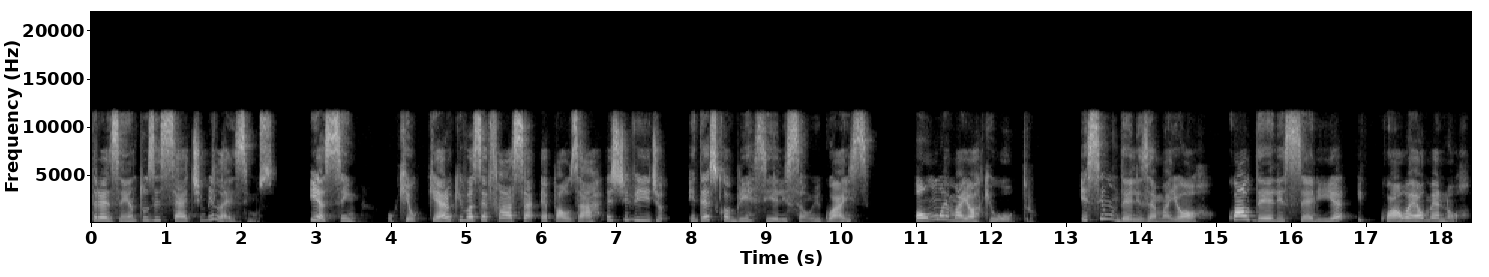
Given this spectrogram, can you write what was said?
307 milésimos. E assim, o que eu quero que você faça é pausar este vídeo e descobrir se eles são iguais ou um é maior que o outro. E se um deles é maior, qual deles seria e qual é o menor?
